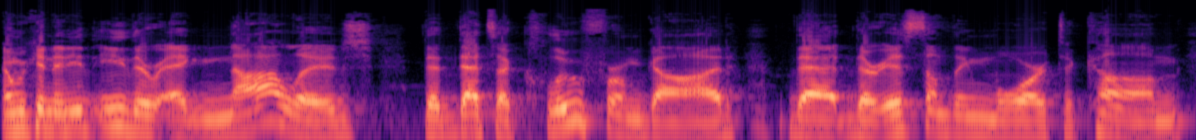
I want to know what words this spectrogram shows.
And we can either acknowledge that that's a clue from God that there is something more to come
